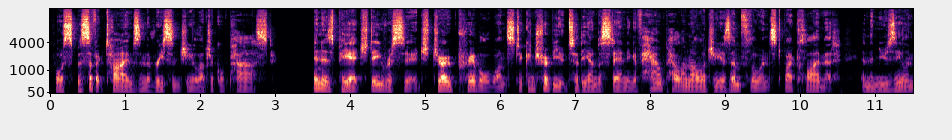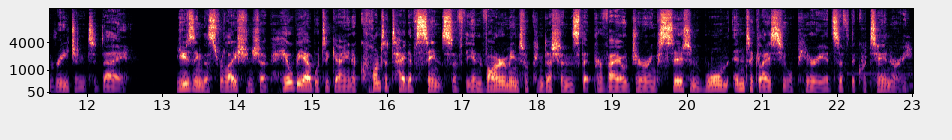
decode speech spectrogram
for specific times in the recent geological past. In his PhD research, Joe Prebble wants to contribute to the understanding of how palynology is influenced by climate in the New Zealand region today. Using this relationship, he'll be able to gain a quantitative sense of the environmental conditions that prevailed during certain warm interglacial periods of the Quaternary,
